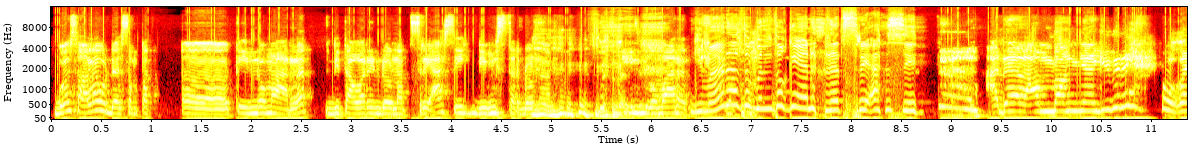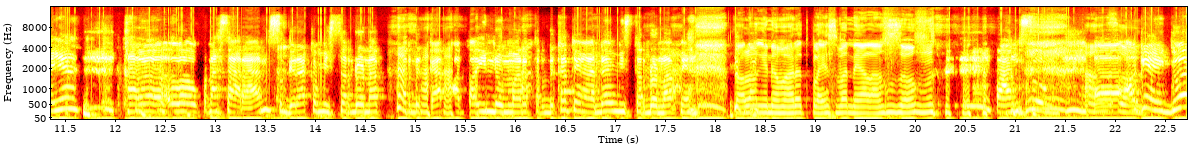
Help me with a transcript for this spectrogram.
Gue soalnya udah sempet uh, ke Indomaret ditawarin donat Sri Asih di Mister Donat di Indomaret. Gimana tuh bentuknya donat Sri Asih? Ada lambangnya gitu deh. Pokoknya kalau lo penasaran segera ke Mister Donat terdekat atau Indomaret terdekat yang ada Mister Donatnya. Tolong Indomaret placement ya langsung. Langsung. Uh, Oke, okay, gue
